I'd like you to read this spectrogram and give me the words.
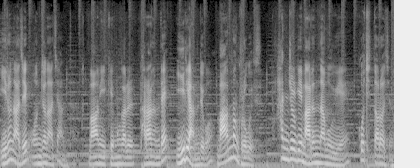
일은 아직 온전하지 않다. 마음이 이렇게 뭔가를 바라는데 일이 안 되고 마음만 그러고 있어. 한 줄기 마른 나무 위에 꽃이 떨어지는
